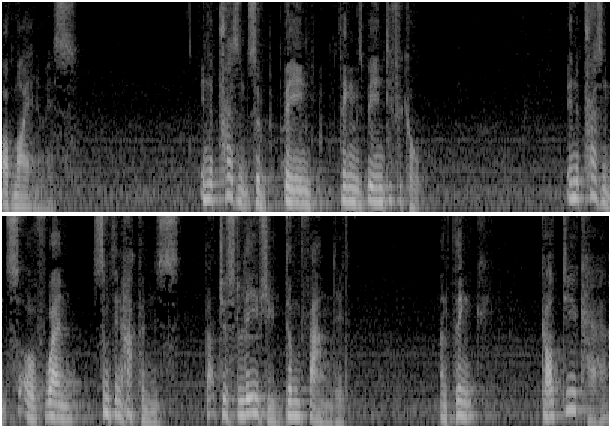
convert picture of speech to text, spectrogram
of my enemies, in the presence of being, things being difficult, in the presence of when something happens that just leaves you dumbfounded and think, God, do you care?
